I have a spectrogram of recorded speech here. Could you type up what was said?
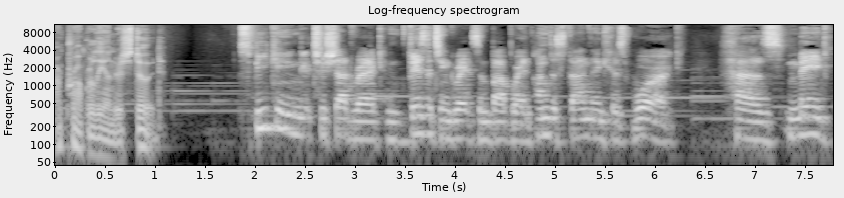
are properly understood. Speaking to Shadrach and visiting Great Zimbabwe and understanding his work has made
